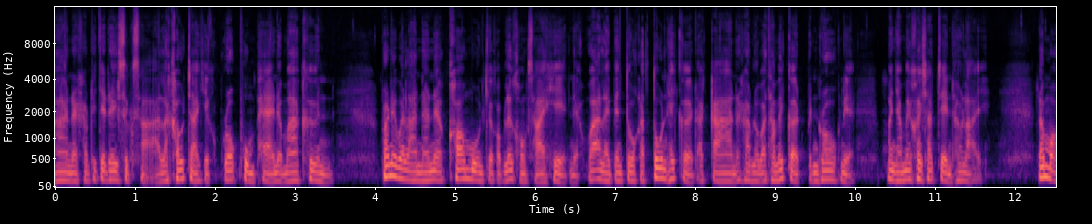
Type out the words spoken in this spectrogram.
มากนะครับที่จะได้ศึกษาและเข้าใจเกี่ยวกับโรคภูมิแพ้เนี่ยมากขึ้น เพราะในเวลานั้นเนี่ยข้อมูลเกี่ยวกับเรื่องของสาเหตุเนี่ยว่าอะไรเป็นตัวกระตุ้นให้เกิดอาการนะครับหรือว่าทำให้เกิดเป็นโรคเนี่ยมันยังไม่ค่อยชัดเจนเท่าไหร่ แล้วหมอ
